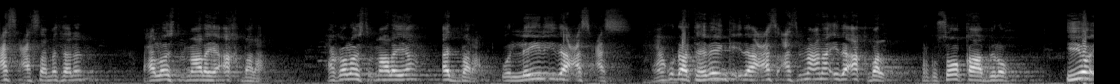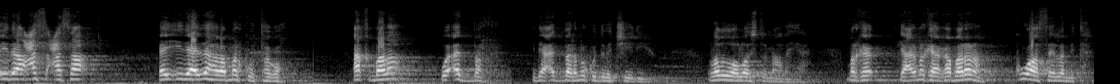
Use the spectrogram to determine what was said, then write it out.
cascasa maala waxaa loo isticmaalaya aqbala. Waxaa kaloo loo isticmaalaya adbara. Wleyli idaa cascas. Waxaan ku dhaartay habeenka idaa cascas bimacnaa idaa aqbal markuu soo qaabilo. Iyo idaa cascasa ay idaa dahaba markuu tago. Aqbala wa adbar. Idaa adbara markuu daba jeediyo. Labadu waa loo isticmaalaya. Marka yani markaa kabarana kuwaasay la mid tahay.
